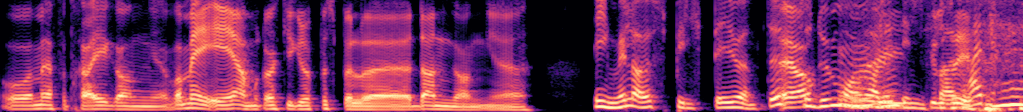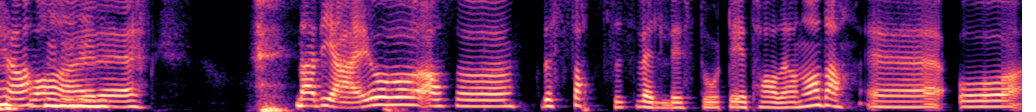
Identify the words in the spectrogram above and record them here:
og er med for tredje gang. Var med i EM, røk i gruppespillet den gang. eh. Ingvild har jo spilt i Juventus, Ja. så du må jo ha litt Mm, si. her. Ja. Hva er eh, Nei, de er jo Altså, det satses veldig stort i Italia nå, da. Eh, og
